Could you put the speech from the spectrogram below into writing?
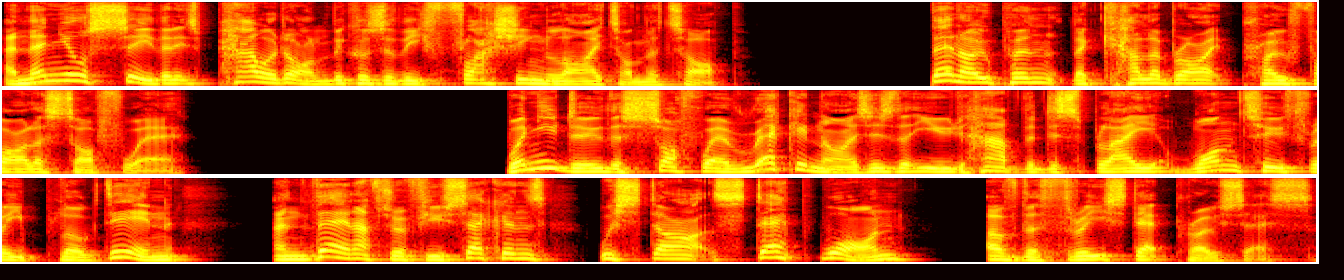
and then you'll see that it's powered on because of the flashing light on the top. Then open the Calibrite Profiler software. When you do, the software recognizes that you have the display 123 plugged in, and then after a few seconds, we start step one of the three step process.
